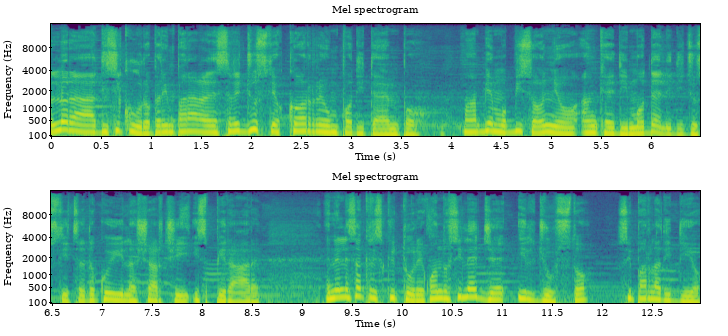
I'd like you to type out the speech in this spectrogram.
Allora, di sicuro, per imparare ad essere giusti occorre un po' di tempo, ma abbiamo bisogno anche di modelli di giustizia da cui lasciarci ispirare. E nelle sacre scritture, quando si legge il giusto, si parla di Dio.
